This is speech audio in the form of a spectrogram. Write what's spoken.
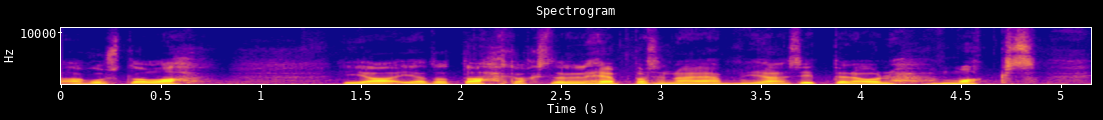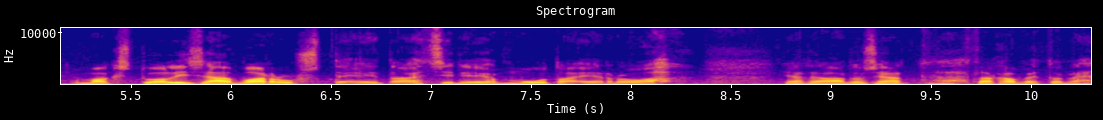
akustolla ja, ja tota, 204 hepposena ja, ja, sitten on Max. Ja Max tuo lisää varusteita, että siinä ei ole muuta eroa. Ja tämä on tosiaan takavetonen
